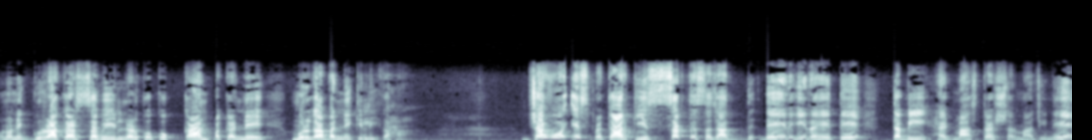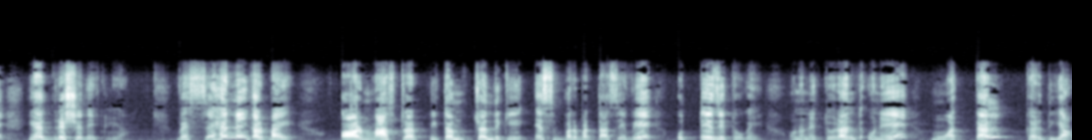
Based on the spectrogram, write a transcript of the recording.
उन्होंने गुर्रा कर सभी लड़कों को कान पकड़ने, मुर्गा बनने के लिए कहा। जब वो इस प्रकार की सख्त सजा दे ही रहे थे, तभी हेडमास्टर शर्मा जी ने यह दृश्य देख लिया। वह सहन नहीं कर पाए। और मास्टर प्रीतम चंद की इस बर्बरता से वे उत्तेजित हो गए। उन्होंने तुरंत उन्हें मुअत्तल कर दिया।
